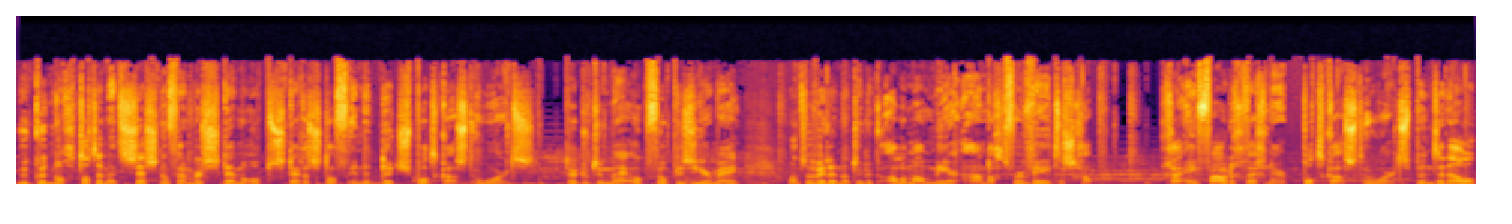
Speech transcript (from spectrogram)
U kunt nog tot en met 6 november stemmen op Sterrenstof in de Dutch Podcast Awards. Daar doet u mij ook veel plezier mee, want we willen natuurlijk allemaal meer aandacht voor wetenschap. Ga eenvoudigweg naar podcastawards.nl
